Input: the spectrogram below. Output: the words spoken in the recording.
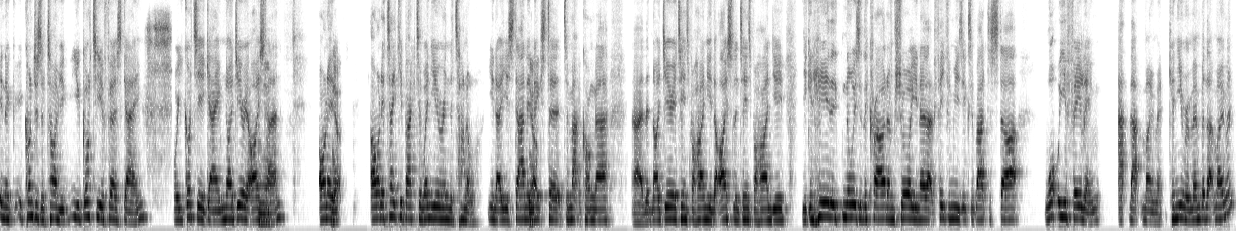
in a conscious of time, you, you got to your first game or you got to your game, Nigeria, Iceland. Yeah. I want to, yeah. I want to take you back to when you were in the tunnel. You know, you're standing yeah. next to, to Matt Conger, uh, the Nigeria team's behind you, the Iceland team's behind you. You can hear the noise of the crowd. I'm sure you know that FIFA music's about to start. What were you feeling at that moment? Can you remember that moment?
